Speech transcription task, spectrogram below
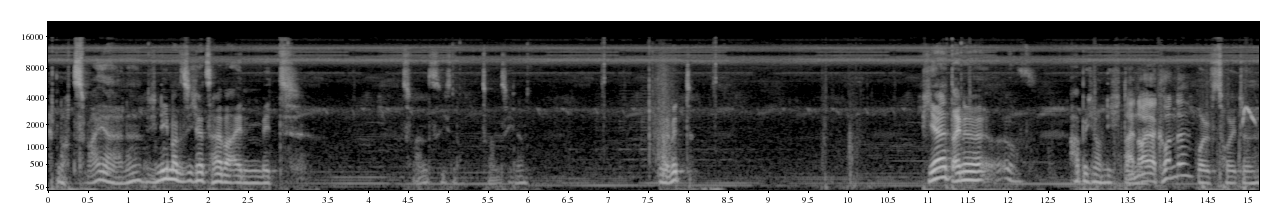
Ich hab noch Zweier, ne? Ich nehme mal sicherheitshalber einen mit. 20 ist noch 20, ne? Oder mit. Pierre, deine habe ich noch nicht. Ein neuer Kunde? Wolfshäute.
